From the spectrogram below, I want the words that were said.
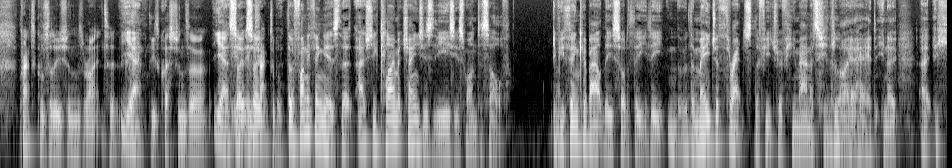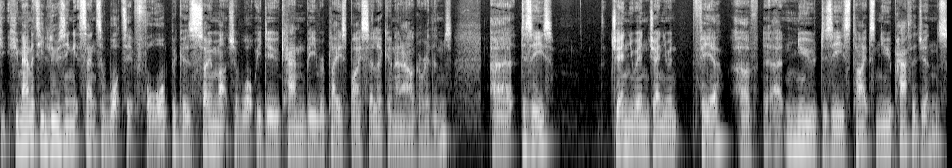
practical solutions, right? To, Yeah. these questions are Yeah, so, in- so the funny thing is that actually climate change is the easiest one to solve. If you think about the sort of the, the the major threats to the future of humanity that lie ahead, you know, uh, humanity losing its sense of what's it for because so much of what we do can be replaced by silicon and algorithms, uh, disease, genuine, genuine fear of uh, new disease types, new pathogens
